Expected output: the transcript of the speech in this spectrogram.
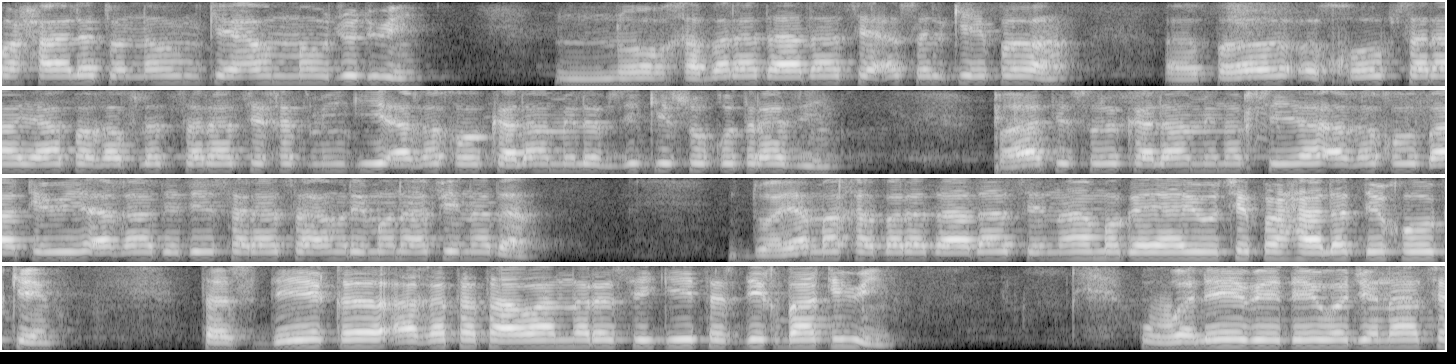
په حالت نوم کې هم موجود وي نو خبره دا ده چې اصل کې په په خوب سره یا په غفلت سره چې ختميږي هغه خو کلام لفظي کې سقوط راځي پاتې سو کلام نفسي هغه خو باقی وي هغه د دې سره څه امر منافي نه ده دویمه خبره دا ده چې نه مګیایو چې په حالت د خوب کې تصدیق هغه ته تاوان نه رسیږي تصدیق باقی وي ولې وې دی وجنا چې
